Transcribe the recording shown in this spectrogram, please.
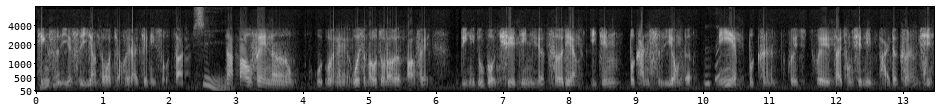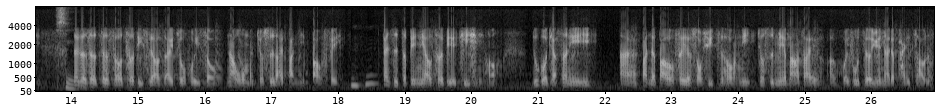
停驶也是一样，都要缴回来监理所站。是。那报废呢？为为为什么会做到这个报废？你如果确定你的车辆已经不堪使用的，你也不可能会会再重新领牌的可能性。是。那个时候，这个时候车体是要再做回收，那我们就是来办理报废。嗯哼。但是这边要特别提醒哦，如果假设你呃办了报废的手续之后，你就是没有办法再呃恢复这原来的牌照了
